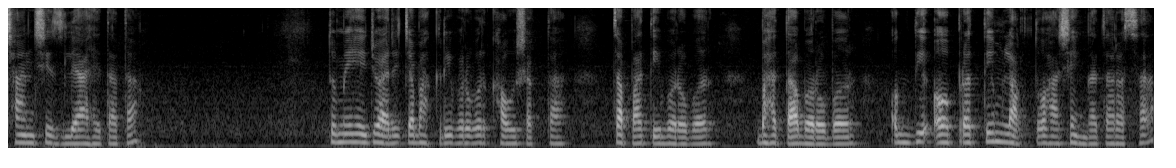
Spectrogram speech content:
छान शिजले आहेत आता. तुम्ही हे ज्वारीच्या भाकरीबरोबर खाऊ शकता. चपातीबरोबर भाताबरोबर अगदी अप्रतिम लागतो हा शेंगाचा रस्सा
